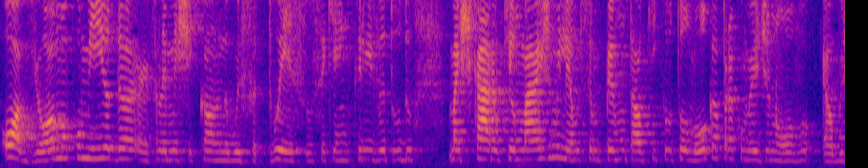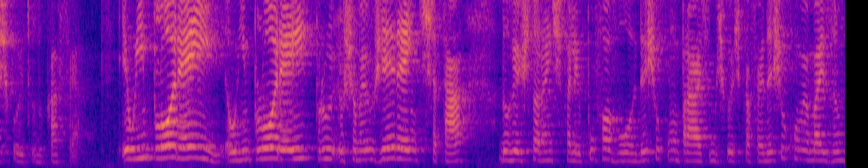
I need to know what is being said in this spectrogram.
óbvio, amo a comida, aquela mexicana with a twist, não sei que é incrível tudo. Mas, cara, o que eu mais me lembro, se eu me perguntar o que, que eu tô louca para comer de novo, é o biscoito do café. Eu implorei, eu implorei, pro, eu chamei o gerente, tá? Do restaurante falei, por favor, deixa eu comprar esse biscoito de café, deixa eu comer mais um.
